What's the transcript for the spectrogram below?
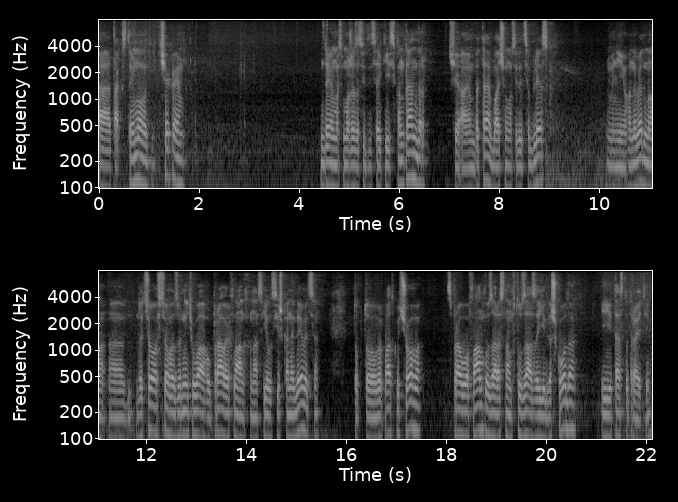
А, так, стоїмо, чекаємо. Дивимось, може засвітиться якийсь контендер чи АМБТ, бачимо, світиться блеск. мені його не видно. До цього всього зверніть увагу, правий фланг у нас ЄЛСішка не дивиться. Тобто, в випадку чого, з правого флангу зараз нам в туза заїде шкода і Т-103.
